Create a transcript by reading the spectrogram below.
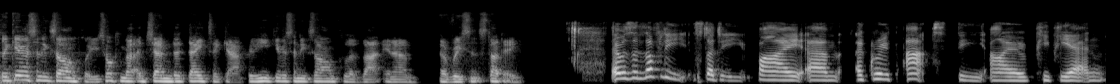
So, give us an example. You're talking about a gender data gap. Can you give us an example of that in a, a recent study? There was a lovely study by um, a group at the IOPPN,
